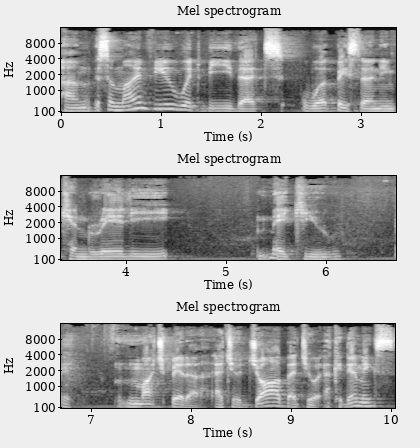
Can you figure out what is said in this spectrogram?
Um, so my view would be that work-based learning can really make you much better at your job, at your academics.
